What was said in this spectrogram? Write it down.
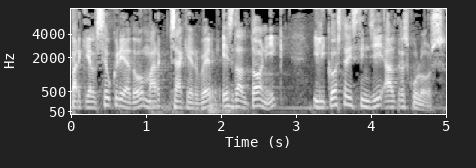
perquè el seu creador, Mark Zuckerberg, és daltònic i li costa distingir altres colors.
